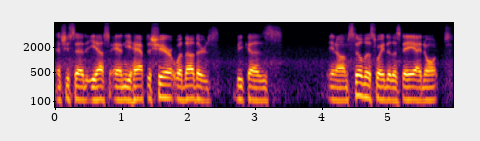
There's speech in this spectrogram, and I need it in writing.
And she said, yes, and you have to share it with others because, you know, I'm still this way to this day. I don't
